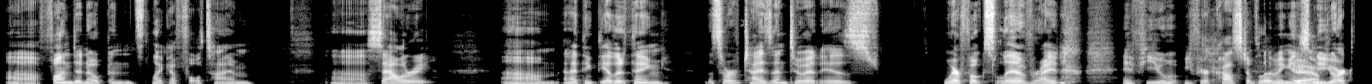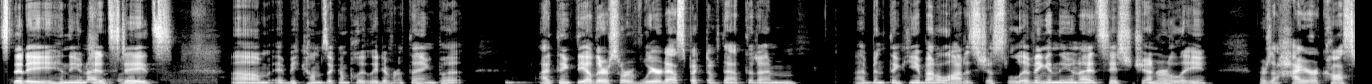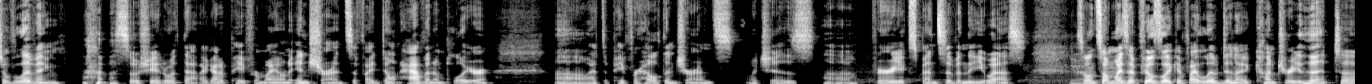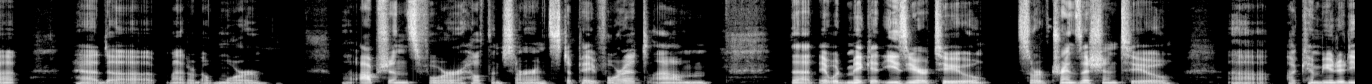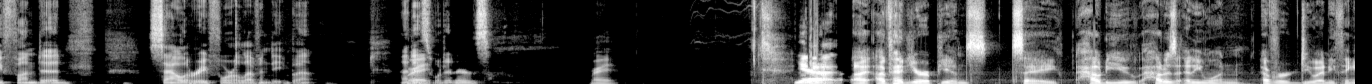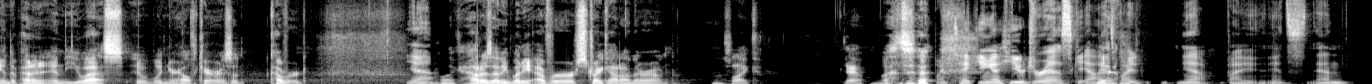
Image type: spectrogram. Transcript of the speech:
uh, fund and open like a full time uh, salary. Um, and I think the other thing that sort of ties into it is where folks live, right? If you if your cost of living is yeah. New York City in the United States, um, it becomes a completely different thing. But I think the other sort of weird aspect of that that I'm I've been thinking about a lot is just living in the United States generally. There's a higher cost of living associated with that. I got to pay for my own insurance if I don't have an employer uh, I have to pay for health insurance, which is uh, very expensive in the U.S. Yeah. So in some ways, it feels like if I lived in a country that uh, had uh, I don't know more uh, options for health insurance to pay for it, um, that it would make it easier to sort of transition to uh, a community-funded salary for Eleventy. But that right. is what it is. Right. Yeah, yeah I, I've had Europeans say, "How do you? How does anyone ever do anything independent in the U.S. when your healthcare isn't covered?" Yeah, like how does anybody ever strike out on their own? It's like, yeah, by taking a huge risk. Yeah, yeah. by yeah by it's and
